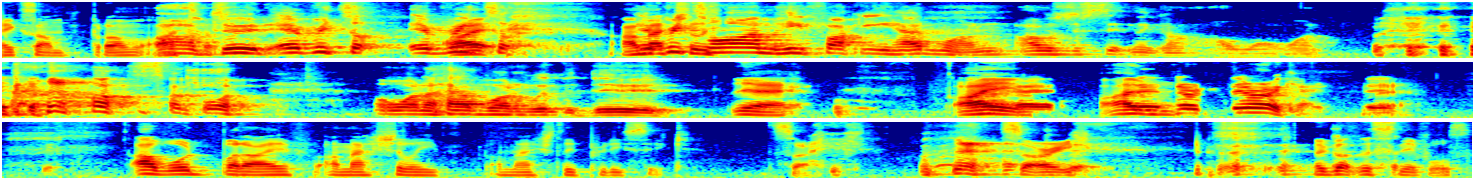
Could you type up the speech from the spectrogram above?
make some, but I'm. I Oh, t- dude! Every time, every time, I'm every actually- time he fucking had one, I was just sitting there going, "I want one." I was like, "What? I want to have one with the dude." yeah. I Uh, I they're, they're, they're okay. They're, I would, but I I'm actually I'm actually pretty sick. Sorry, sorry. I got the sniffles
